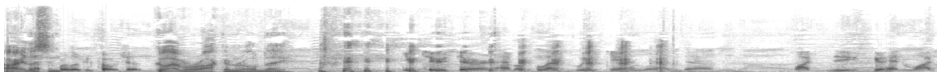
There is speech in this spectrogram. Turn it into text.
All right, listen. We're looking forward to it. Go have a rock and roll day. you too, sir, and have a blessed weekend. And uh, watch the go ahead and watch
